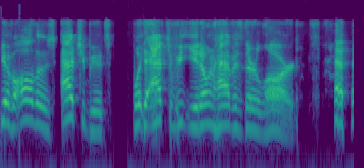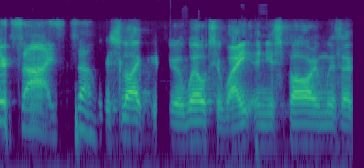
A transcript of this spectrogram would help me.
you have all those attributes. What the attribute you don't have is their lard, their size. So It's like if you're a welterweight and you're sparring with a,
